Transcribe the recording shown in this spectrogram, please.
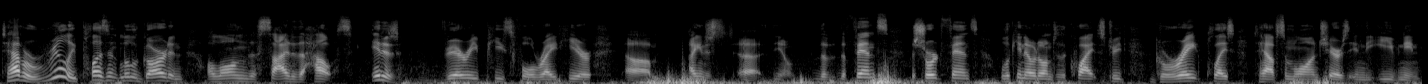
to have a really pleasant little garden along the side of the house. It is very peaceful right here. Um, I can just, uh, you know, the, the fence, the short fence, looking out onto the quiet street, great place to have some lawn chairs in the evening.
